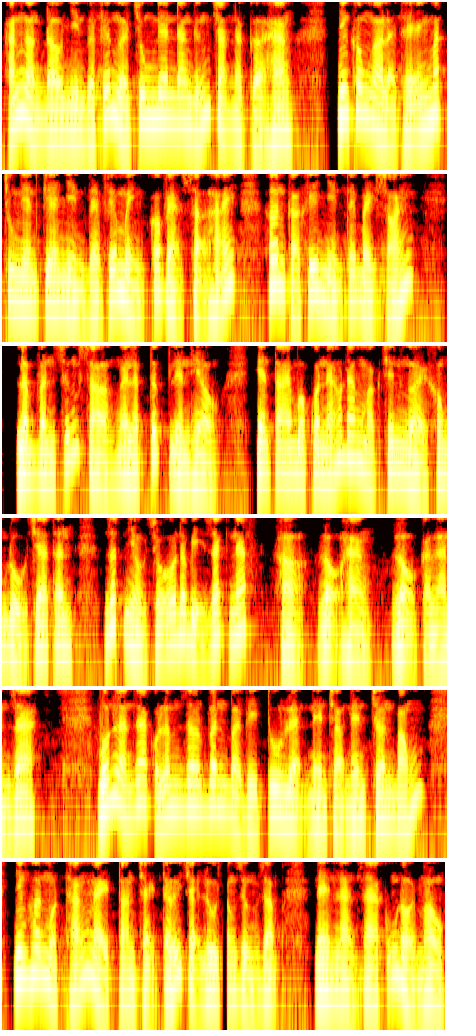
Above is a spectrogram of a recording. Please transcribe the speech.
hắn ngẩng đầu nhìn về phía người trung niên đang đứng chặn ở cửa hang, nhưng không ngờ lại thấy ánh mắt trung niên kia nhìn về phía mình có vẻ sợ hãi hơn cả khi nhìn thấy bầy sói. Lâm vân sững sờ ngay lập tức liền hiểu, hiện tại bộ quần áo đang mặc trên người không đủ che thân, rất nhiều chỗ đã bị rách nát, hở, lộ hàng lộ cả làn da. Vốn làn da của lâm dơ vân bởi vì tu luyện nên trở nên trơn bóng, nhưng hơn một tháng này toàn chạy tới chạy lui trong rừng rậm, nên làn da cũng đổi màu.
